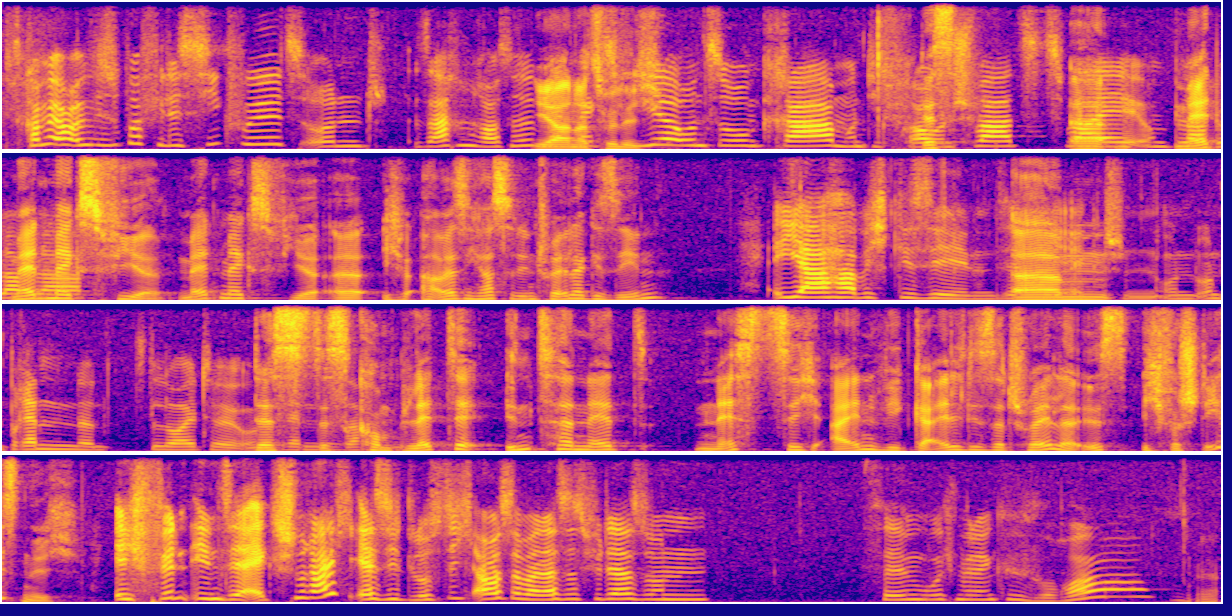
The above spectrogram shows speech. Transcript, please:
Es kommen ja auch irgendwie super viele Sequels und Sachen raus, ne? Ja, Mad natürlich. Max 4 und so ein Kram und die Frau das, in Schwarz 2 äh, und bla, bla, bla, Mad, Max 4. Mad Max 4. Äh, ich weiß nicht, hast du den Trailer gesehen? Ja, habe ich gesehen. Sehr ähm, viel Action und, und brennende Leute. Und das brennende das komplette Internet nässt sich ein, wie geil dieser Trailer ist. Ich verstehe es nicht. Ich finde ihn sehr actionreich. Er sieht lustig aus, aber das ist wieder so ein Film, wo ich mir denke, ja.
